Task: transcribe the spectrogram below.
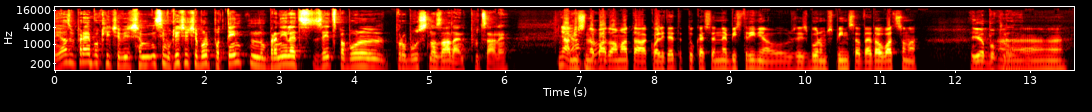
Jaz bi prej Vokličevič, mislim, Vokličevič je bolj potenten branilec, Zec pa bolj robustno zadaj, puca. Ne? Ja, ja, mislim, da oba dva imata kvalitete, tukaj se ne bi strinjal z izborom Spinca, da je dal Watsona. Ja, bokle. Uh,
